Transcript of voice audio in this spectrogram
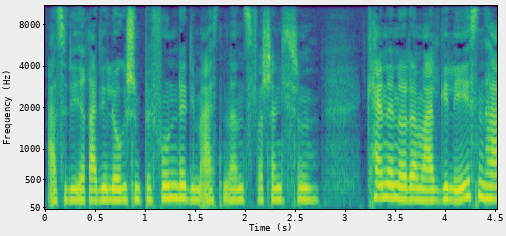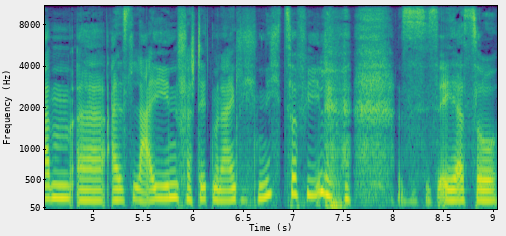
Also die radiologischen Befunde, die meisten werden es wahrscheinlich schon kennen oder mal gelesen haben. Äh, als Laien versteht man eigentlich nicht so viel. Also es ist eher so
